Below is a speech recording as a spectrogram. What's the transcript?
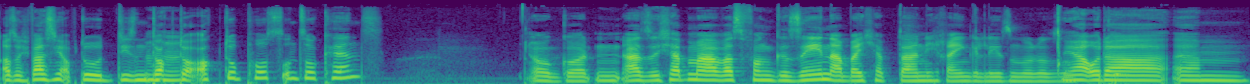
Also ich weiß nicht, ob du diesen Mhm. Dr. Octopus und so kennst. Oh Gott. Also ich habe mal was von gesehen, aber ich habe da nicht reingelesen oder so. Ja, oder ähm,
